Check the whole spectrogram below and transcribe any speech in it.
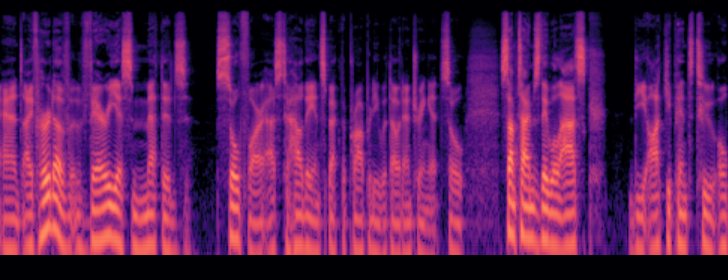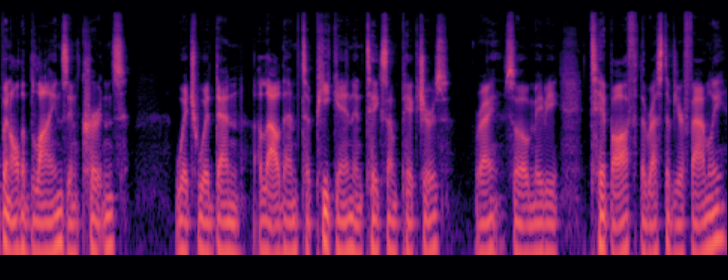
And I've heard of various methods so far as to how they inspect the property without entering it. So sometimes they will ask the occupant to open all the blinds and curtains, which would then allow them to peek in and take some pictures, right? So maybe tip off the rest of your family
